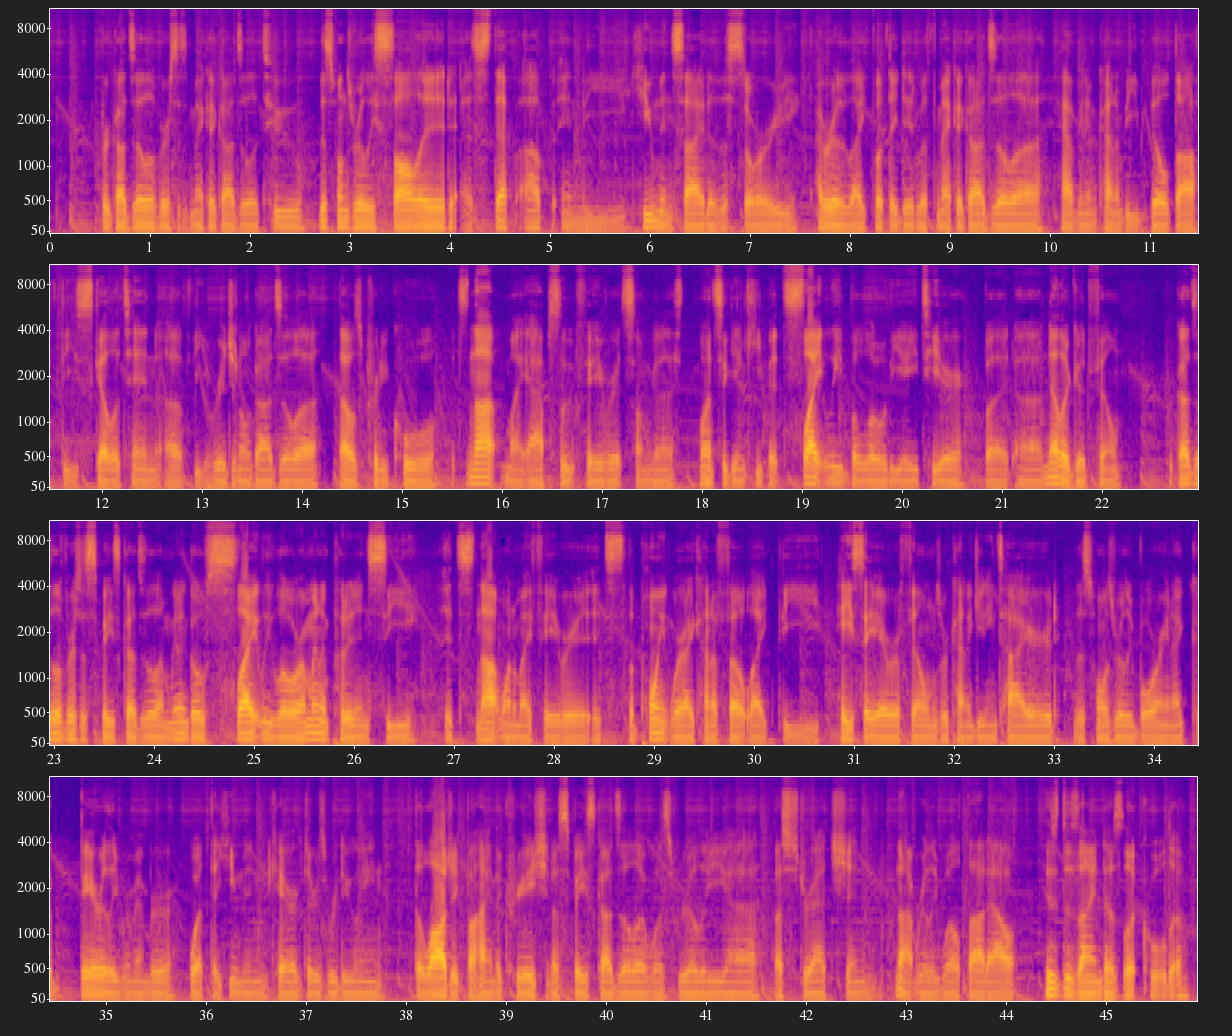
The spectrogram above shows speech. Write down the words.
for Godzilla vs. Mechagodzilla 2. This one's really solid, a step up in the human side of the story. I really liked what they did with Mechagodzilla, having him kind of be built off the skeleton of the original Godzilla. That was pretty cool. It's not my absolute favorite, so I'm gonna once again keep it slightly below the A tier, but uh, another good film. For Godzilla vs. Space Godzilla, I'm gonna go slightly lower. I'm gonna put it in C it's not one of my favorite. It's the point where I kind of felt like the Heisei era films were kind of getting tired. This one was really boring. I could barely remember what the human characters were doing. The logic behind the creation of Space Godzilla was really uh, a stretch and not really well thought out. His design does look cool though.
